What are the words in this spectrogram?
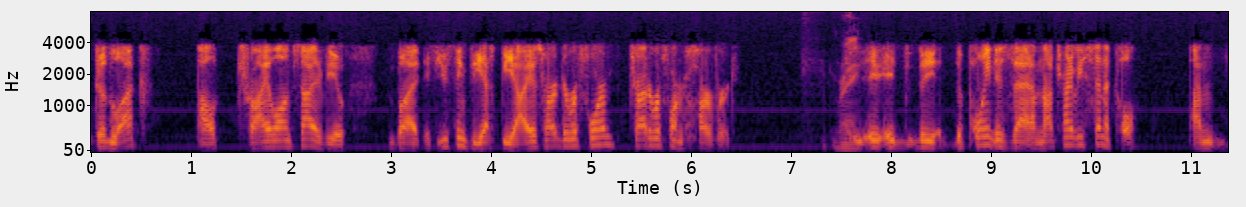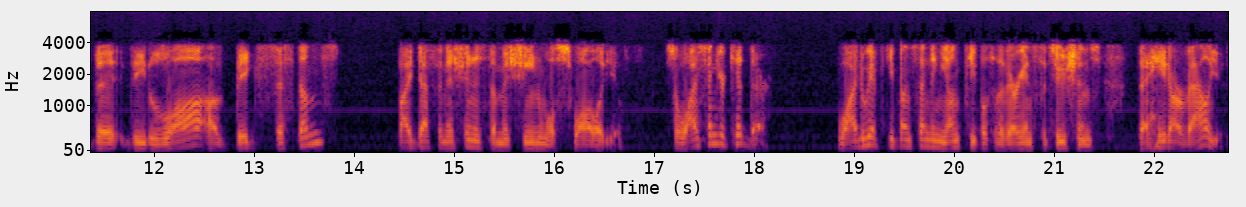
good luck. I'll try alongside of you. But if you think the FBI is hard to reform, try to reform Harvard. Right. It, it, the the point is that I'm not trying to be cynical. I'm the the law of big systems, by definition, is the machine will swallow you. So why send your kid there? Why do we have to keep on sending young people to the very institutions that hate our values,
